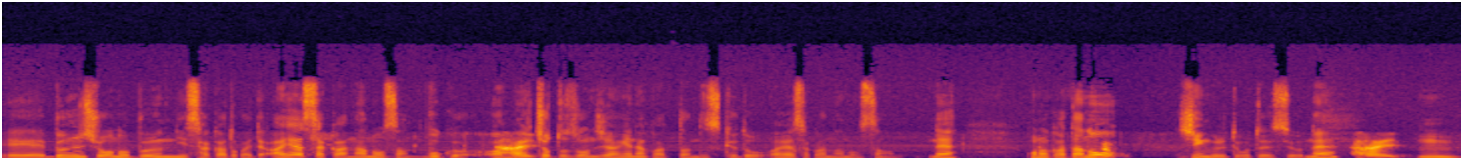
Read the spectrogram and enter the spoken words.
えー文章の文に坂と書いて、綾坂奈々さん、僕、あんまはい。りちょっと存じ上げなかったんですけど、綾坂奈々さん、ね、この方のシングルってことですよね。はい。うん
